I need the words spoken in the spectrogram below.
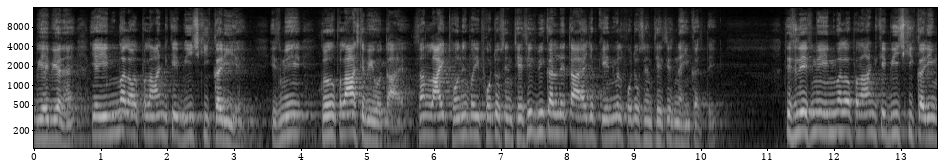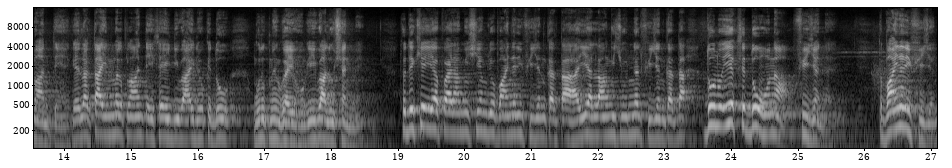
बिहेवियर हैं। यह एनिमल और प्लांट के बीच की कड़ी है। इसमें क्लोरोप्लास्ट भी होता है। सनलाइट होने पर ही फोटोसिंथेसिस भी कर लेता है, जबकि एनिमल फोटोसिंथेसिस नहीं करते। तो इसलिए इसमें एनिमल और प्लांट के बीच की कड़ी मानते हैं। कि लगता है एनिमल प्लांट ऐसे ही डिवाइड होकर दो ग्रुप में गए होंगे इवाल्यूशन में? तो देखिए, यह पैरामीशियम जो बाइनरी फ्यूजन करता है, यह लॉन्गिट्यूडनल फ्यूजन करता है। दोनों एक से दो होना फ्यूजन है। तो बाइनरी फ्यूजन,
